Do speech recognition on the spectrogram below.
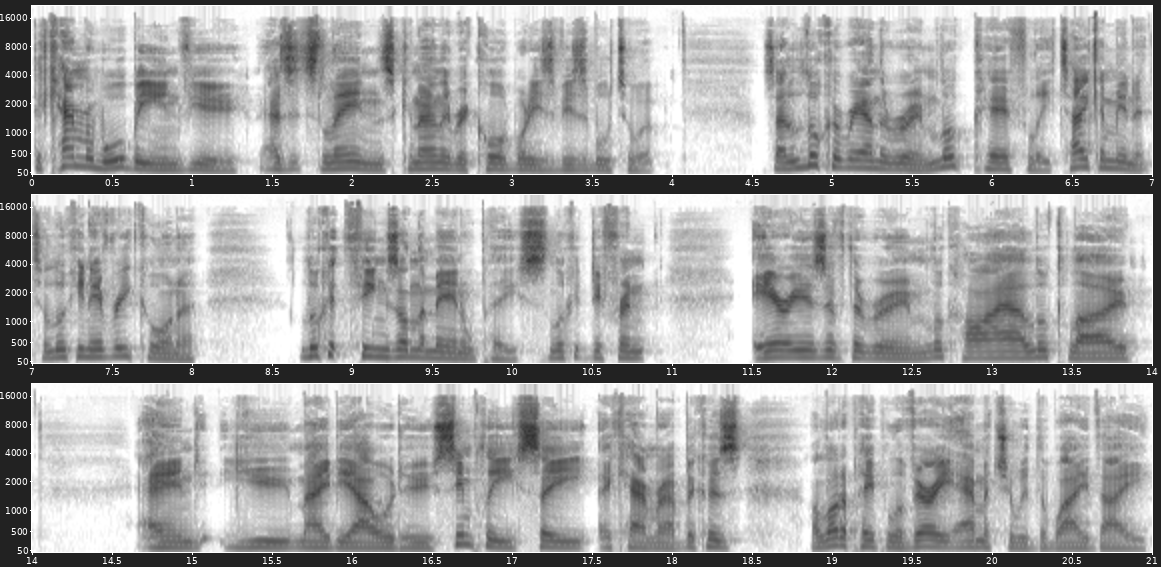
The camera will be in view, as its lens can only record what is visible to it. So look around the room, look carefully, take a minute to look in every corner, look at things on the mantelpiece, look at different areas of the room, look higher, look low, and you may be able to simply see a camera because a lot of people are very amateur with the way they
